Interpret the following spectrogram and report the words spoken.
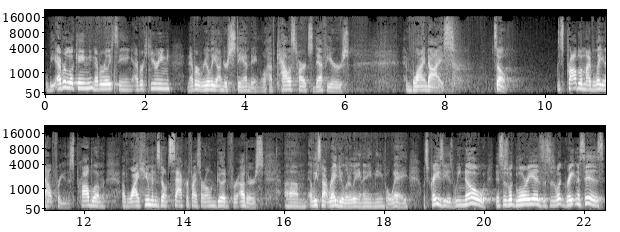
We'll be ever looking, never really seeing, ever hearing, never really understanding. We'll have calloused hearts, deaf ears, and blind eyes. So, this problem I've laid out for you, this problem of why humans don't sacrifice our own good for others, um, at least not regularly in any meaningful way. What's crazy is we know this is what glory is, this is what greatness is,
